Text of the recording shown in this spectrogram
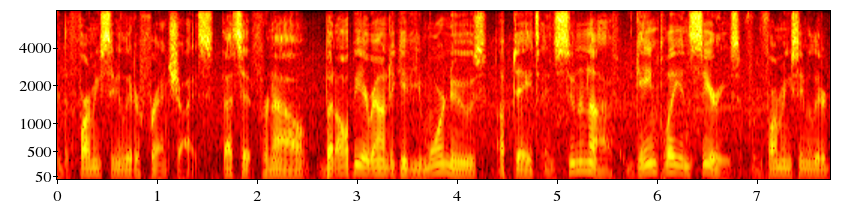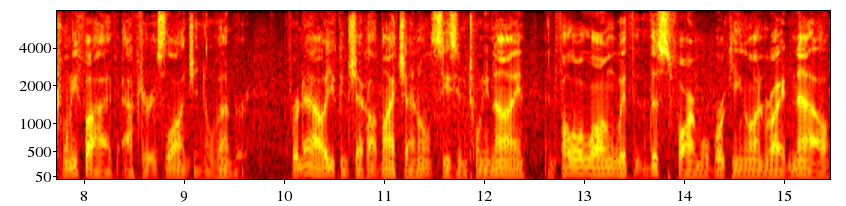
in the Farming Simulator franchise. That's it for now, but I'll be around to give you more news, updates, and soon enough, gameplay and series from Farming Simulator 25 after its launch in November. For now, you can check out my channel, Cezium29, and follow along with this farm we're working on right now.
